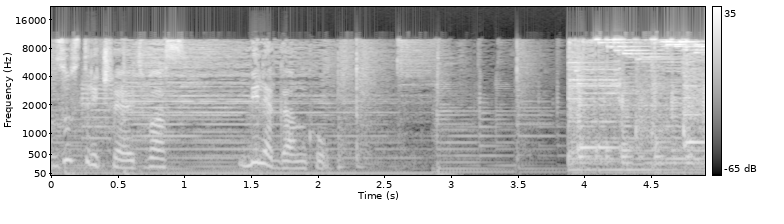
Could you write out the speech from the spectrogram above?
зустрічають вас біля ганку. Thank you.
